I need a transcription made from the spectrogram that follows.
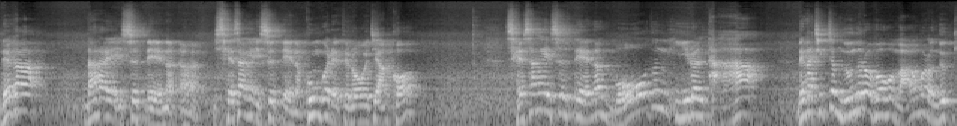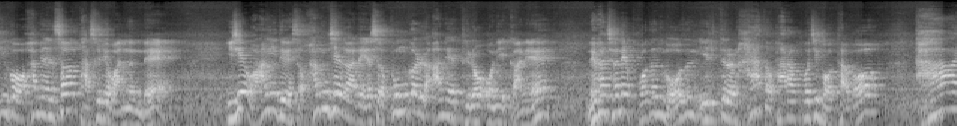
내가 나라에 있을 때에는 어, 세상에 있을 때에는 궁궐에 들어오지 않고 세상에 있을 때에는 모든 일을 다 내가 직접 눈으로 보고 마음으로 느끼고 하면서 다스려 왔는데 이제 왕이 되어서 황제가 되어서 궁궐 안에 들어오니까네 내가 전에 보던 모든 일들을 하나도 바라보지 못하고 다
